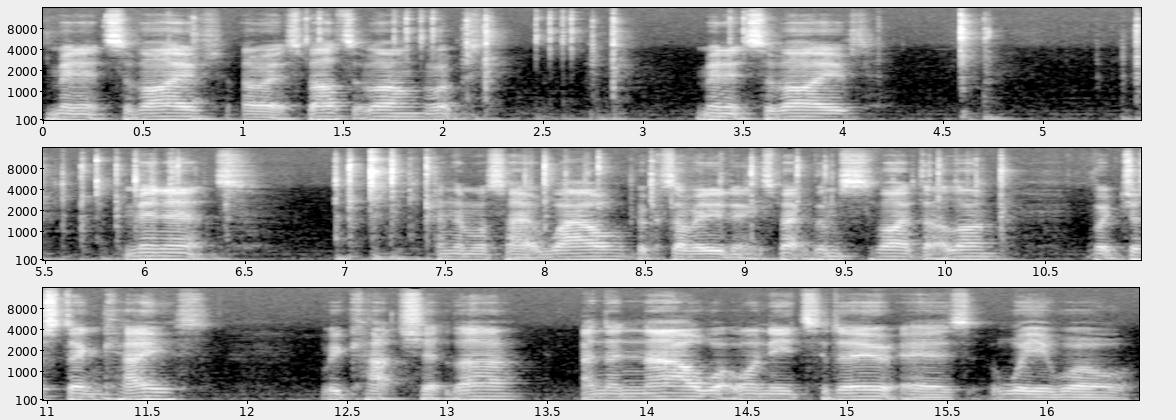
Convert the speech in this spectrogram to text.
minute survived. Oh wait spelled it wrong. Whoops. Minute survived. Minute. And then we'll say wow because I really didn't expect them to survive that long. But just in case we catch it there. And then now what we'll need to do is we will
